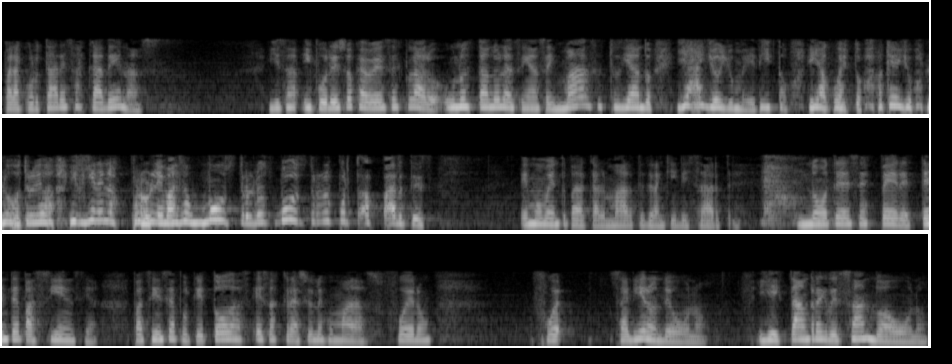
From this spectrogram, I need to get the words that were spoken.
para cortar esas cadenas. Y, esa, y por eso que a veces, claro, uno estando en la enseñanza y más estudiando, ya yo, yo medito y hago esto, aquello, lo otro, ya, y vienen los problemas, los monstruos, los monstruos por todas partes es momento para calmarte, tranquilizarte. No te desesperes, tente paciencia, paciencia porque todas esas creaciones humanas fueron, salieron de uno. Y están regresando a uno.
